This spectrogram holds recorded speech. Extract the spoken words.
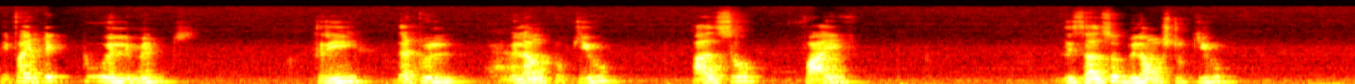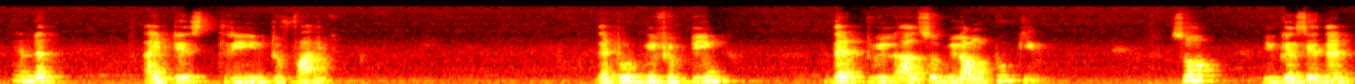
if I take two elements 3 that will belong to Q. Also 5 this also belongs to Q. And uh, I test 3 into 5 that would be 15 that will also belong to Q so you can say that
